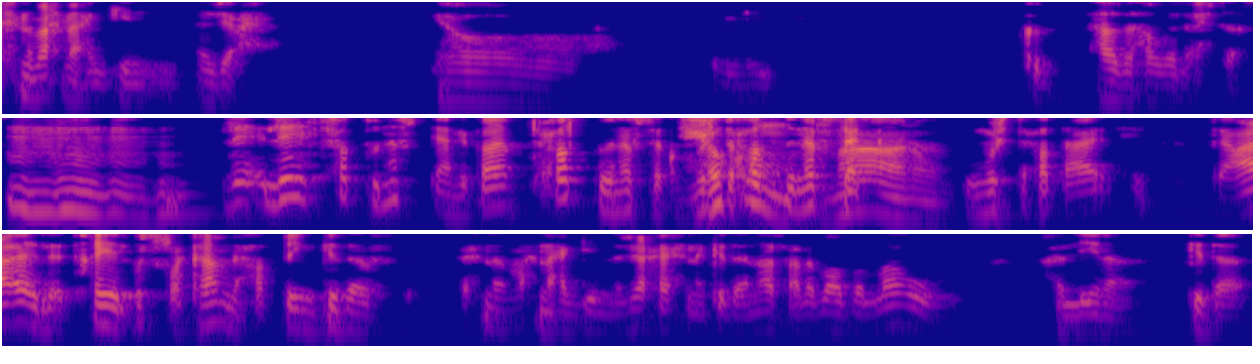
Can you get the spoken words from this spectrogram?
إحنا ما إحنا حقين نجاح. يوه كنت هذا هو الإحساس. ليه ليه تحطوا نفس يعني فاهم؟ تحطوا نفسك مش تحط نفسك ومش تحط عائلة. عائلة تخيل أسرة كاملة حاطين كذا إحنا ما إحنا حقين نجاح إحنا كذا ناس على باب الله وخلينا كذا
